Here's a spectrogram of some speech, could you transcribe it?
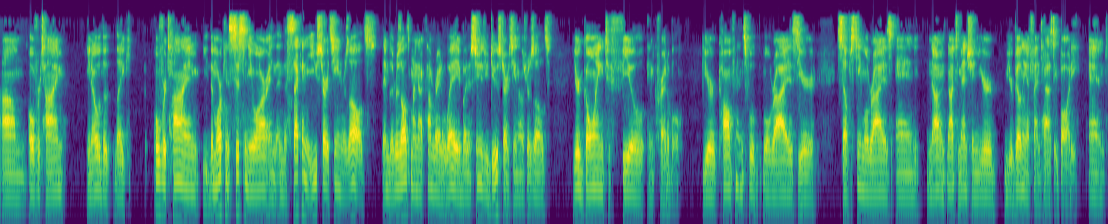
um, over time. You know, the like over time, the more consistent you are, and, and the second that you start seeing results, then the results might not come right away, but as soon as you do start seeing those results, you're going to feel incredible. Your confidence will, will rise. Your self-esteem will rise and not, not to mention you're you're building a fantastic body and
